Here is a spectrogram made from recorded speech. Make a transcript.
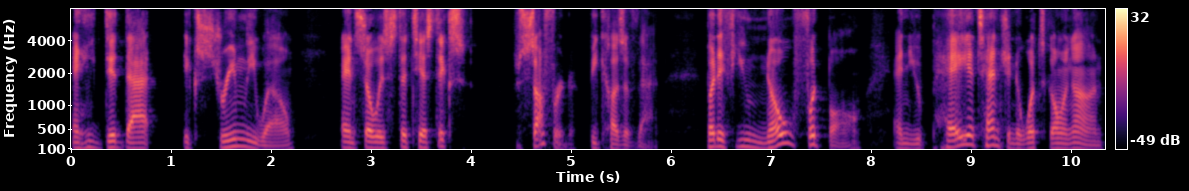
And he did that extremely well. And so his statistics suffered because of that. But if you know football and you pay attention to what's going on,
